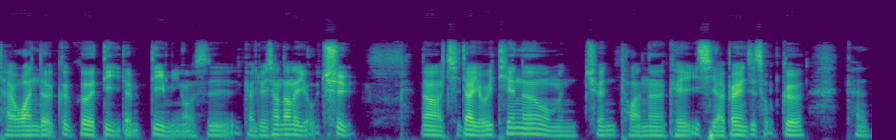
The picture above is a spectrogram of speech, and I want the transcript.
台湾的各个地的地名哦，是感觉相当的有趣。那期待有一天呢，我们全团呢可以一起来表演这首歌，看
